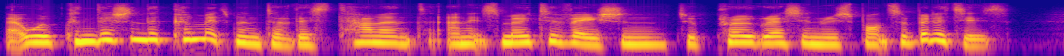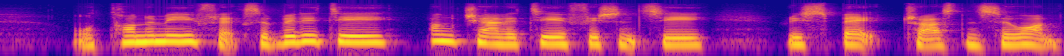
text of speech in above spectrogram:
that will condition the commitment of this talent and its motivation to progress in responsibilities autonomy, flexibility, punctuality, efficiency, respect, trust, and so on.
